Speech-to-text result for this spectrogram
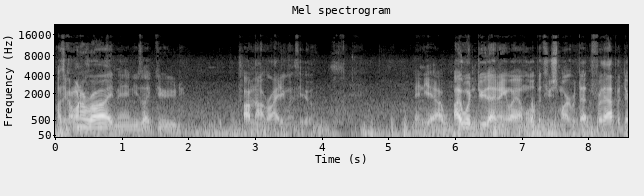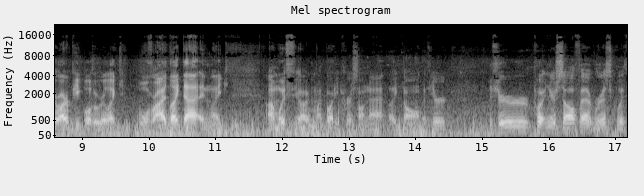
I was like, I want to ride, man. He's like, dude, I'm not riding with you. And yeah, I, I, wouldn't do that anyway. I'm a little bit too smart with that for that. But there are people who are like, will ride like that, and like, I'm with uh, my buddy Chris on that. Like, don't if you're if you're putting yourself at risk with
